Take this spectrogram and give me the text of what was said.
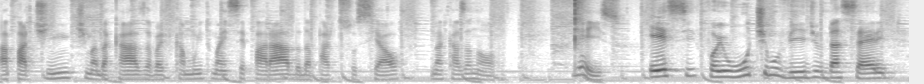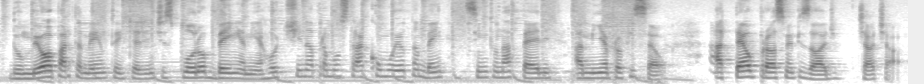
a parte íntima da casa vai ficar muito mais separada da parte social na casa nova. E é isso. Esse foi o último vídeo da série do meu apartamento em que a gente explorou bem a minha rotina para mostrar como eu também sinto na pele a minha profissão. Até o próximo episódio. Tchau, tchau.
